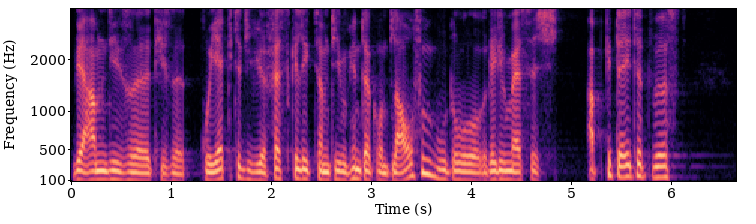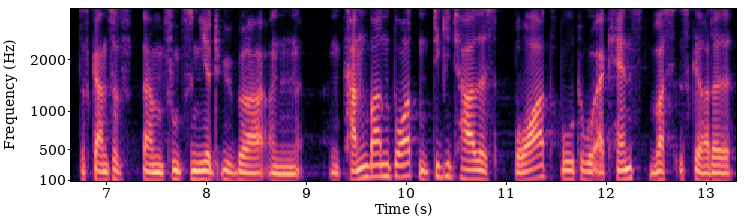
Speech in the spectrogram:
wir haben diese, diese Projekte, die wir festgelegt haben, die im Hintergrund laufen, wo du regelmäßig abgedatet wirst. Das Ganze ähm, funktioniert über ein, ein Kanban-Board, ein digitales Board, wo du erkennst, was ist gerade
